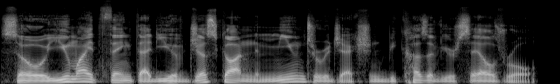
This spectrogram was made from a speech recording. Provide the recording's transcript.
So you might think that you have just gotten immune to rejection because of your sales role.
